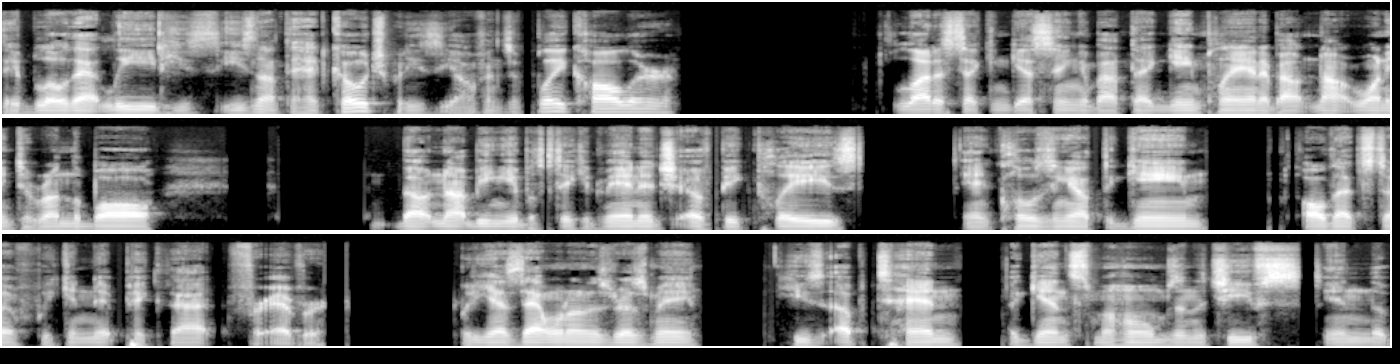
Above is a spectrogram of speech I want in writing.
They blow that lead. He's he's not the head coach, but he's the offensive play caller. A lot of second guessing about that game plan, about not wanting to run the ball, about not being able to take advantage of big plays and closing out the game. All that stuff, we can nitpick that forever. But he has that one on his resume. He's up 10 against Mahomes and the Chiefs in the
